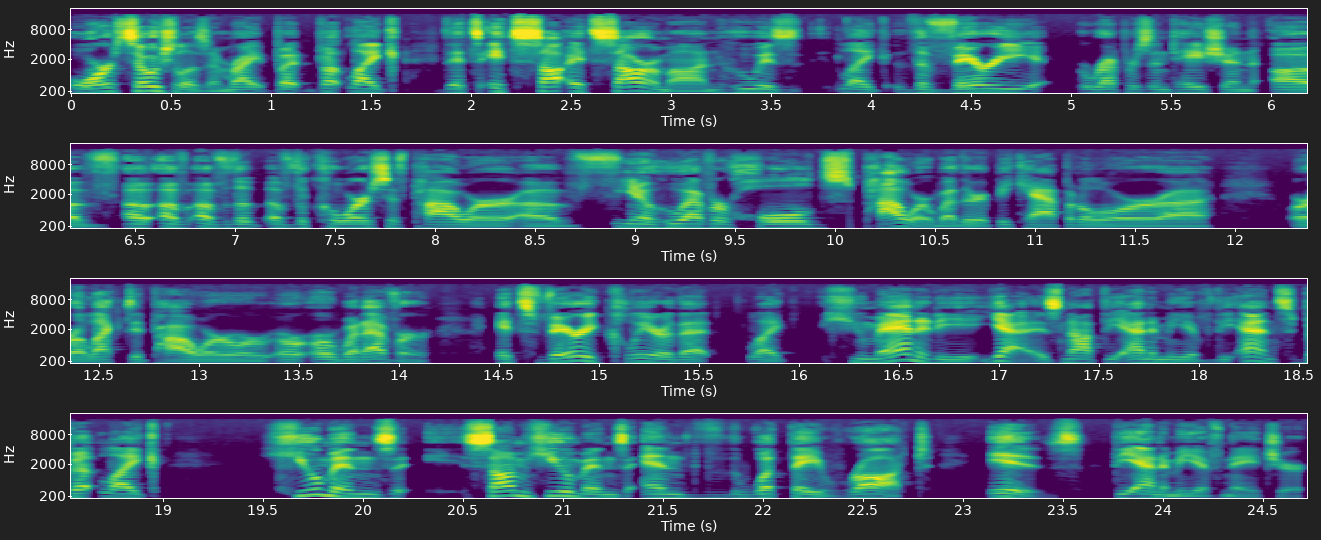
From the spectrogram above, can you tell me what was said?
or socialism, right? But but like it's it's it's Saruman who is like the very representation of of of the of the coercive power of you know whoever holds power, whether it be capital or uh, or elected power or, or or whatever. It's very clear that like humanity, yeah, is not the enemy of the Ents, but like humans, some humans, and what they wrought is the enemy of nature.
